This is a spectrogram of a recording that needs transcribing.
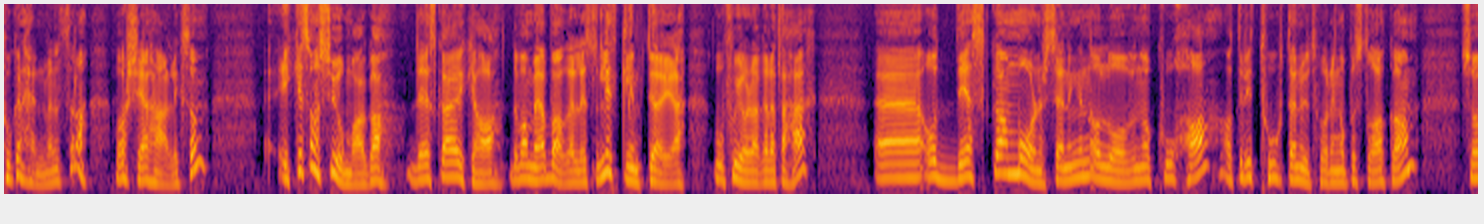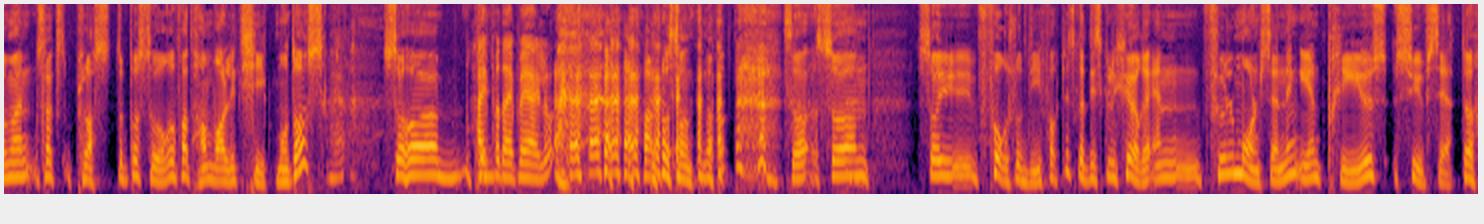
tok en henvendelse, da. Hva skjer her, liksom? Ikke sånn surmaga, det skal jeg ikke ha. Det var mer bare litt, litt glimt i øyet. Hvorfor gjør dere dette her? Eh, og det skal morgensendingen og Loven og co. ha, at de tok den utfordringa på strak arm. Som en slags plaster på såret for at han var litt kjip mot oss. Ja. Så Hei på deg på Geilo. ja, noe sånt noe. Så, så, så foreslo de faktisk at de skulle kjøre en full morgensending i en Prius syvseter.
